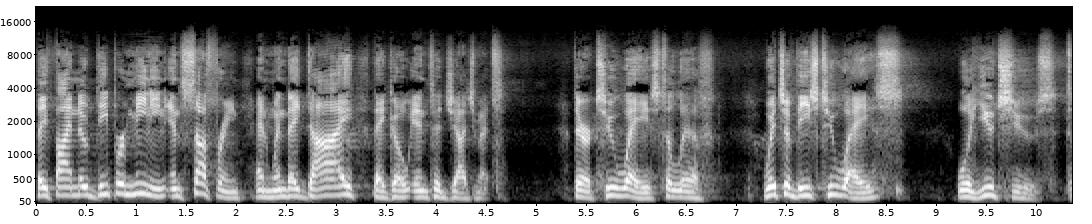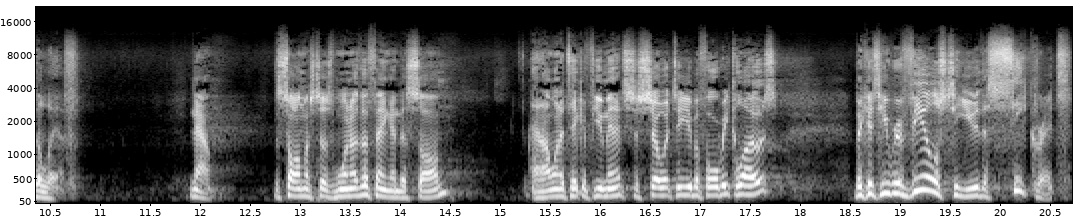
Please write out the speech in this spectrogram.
They find no deeper meaning in suffering. And when they die, they go into judgment. There are two ways to live. Which of these two ways will you choose to live? Now, the psalmist does one other thing in this psalm, and I want to take a few minutes to show it to you before we close, because he reveals to you the secret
